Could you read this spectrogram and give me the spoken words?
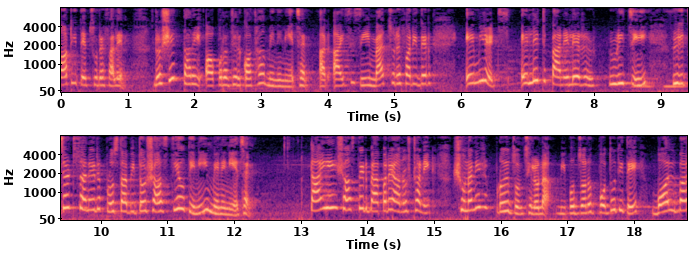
মাটিতে ছুঁড়ে ফেলেন। রশিদ তার এই অপরাধের কথা মেনে নিয়েছেন, আর আইসিসি ম্যাচ রেফারিদের এমিরেটস এলিট প্যানেলের রিচি রিচার্ডসনের প্রস্তাবিত শাস্তিও তিনি মেনে নিয়েছেন। তাই এই শাস্তির ব্যাপারে আনুষ্ঠানিক শুনানির প্রয়োজন ছিল না। বিপজ্জনক পদ্ধতিতে বল বা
